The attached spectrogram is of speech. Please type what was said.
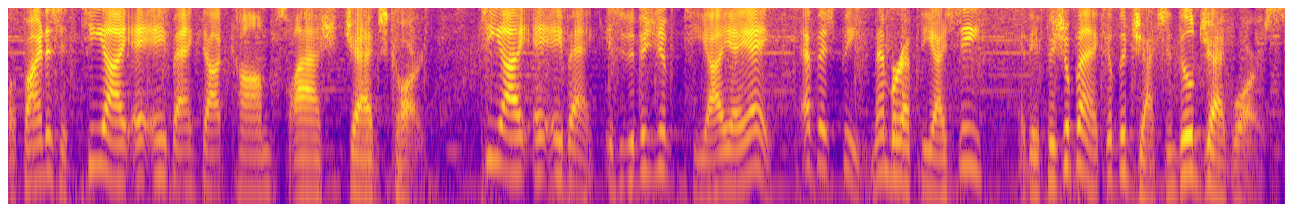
or find us at TIAABank.com slash JagsCard. TIAA Bank is a division of TIAA, FSB, member FDIC, and the official bank of the Jacksonville Jaguars.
